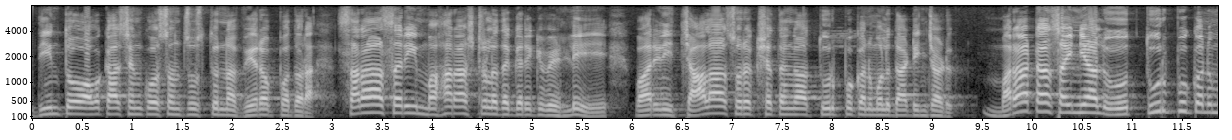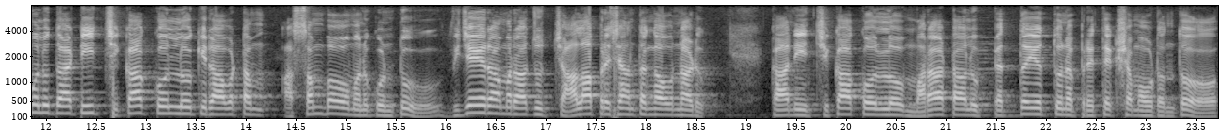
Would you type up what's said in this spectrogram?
దీంతో అవకాశం కోసం చూస్తున్న వీరప్పదొర సరాసరి మహారాష్ట్రల దగ్గరికి వెళ్ళి వారిని చాలా సురక్షితంగా తూర్పు కనుమలు దాటించాడు. మరాఠా సైన్యాలు తూర్పు కనుమలు దాటి చికాకోల్లోకి రావటం అసంభవం అనుకుంటూ విజయరామరాజు చాలా ప్రశాంతంగా ఉన్నాడు. కానీ చికాకోల్లో మరాఠాలు పెద్ద ఎత్తున ప్రత్యక్షమవడంతో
